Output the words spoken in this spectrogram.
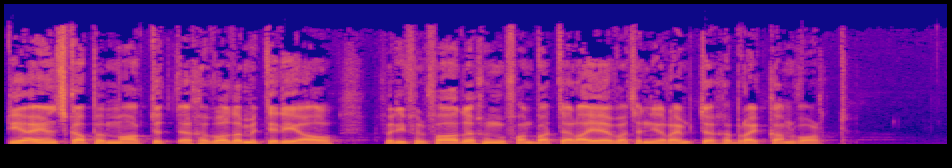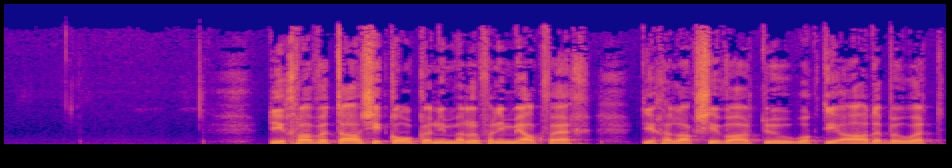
Die eienskappe maak dit 'n gewilde materiaal vir die vervaardiging van batterye wat in die ruimte gebruik kan word. Die gravitasiekolk in die middel van die Melkweg, die galaksie waartoe ook die aarde behoort,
